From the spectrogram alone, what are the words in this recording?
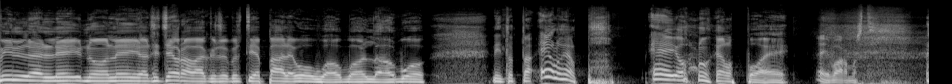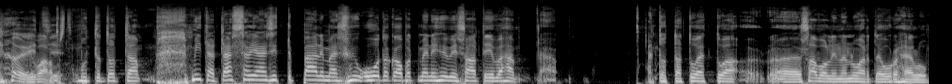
Ville Leino, Leino. Sitten seuraava kysymys tie päälle. Wow, wow, wow, wow. Niin tota, ei ollut helppoa. Ei ollut helppoa, ei. Ei varmasti. Vitsi. varmasti. Mutta tota, mitä tässä jäi sitten päällimmäiseksi? Huutokaupat meni hyvin, saatiin vähän äh, tota, tuettua äh, Savonlinnan nuorten urheilu,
